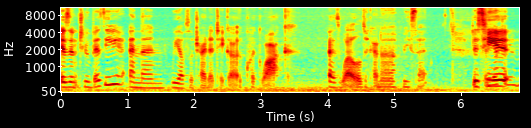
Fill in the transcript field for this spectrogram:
isn't too busy. And then we also try to take a quick walk as well to kind of reset. Does Pretty he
